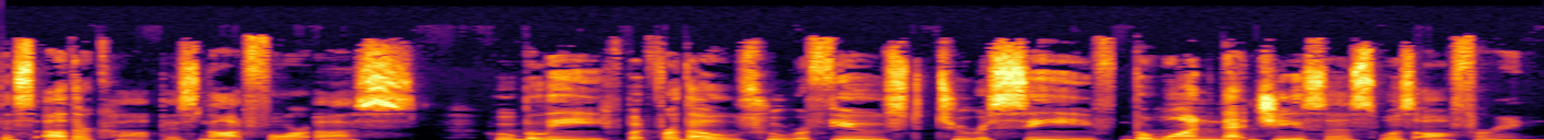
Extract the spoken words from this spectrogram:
This other cup is not for us who believe, but for those who refused to receive the one that Jesus was offering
